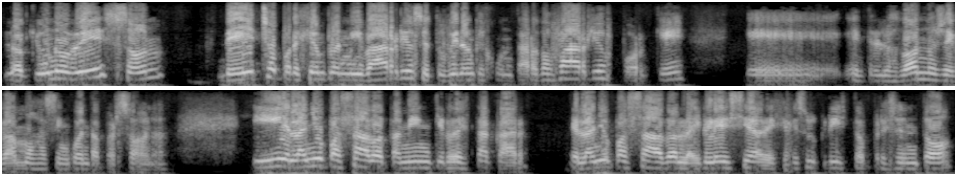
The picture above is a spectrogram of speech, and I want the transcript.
lo que uno ve son, de hecho, por ejemplo, en mi barrio se tuvieron que juntar dos barrios porque eh, entre los dos nos llegamos a 50 personas. Y el año pasado, también quiero destacar, el año pasado la Iglesia de Jesucristo presentó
